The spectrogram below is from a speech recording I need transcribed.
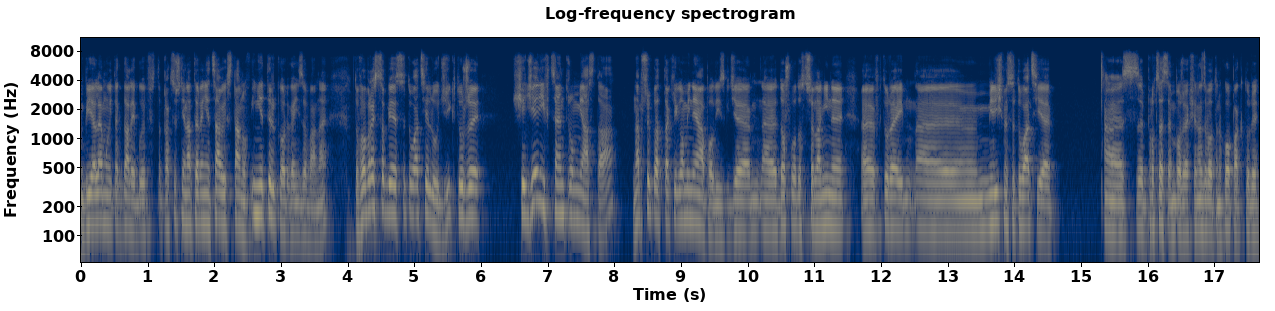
BLM-u i tak dalej były w, praktycznie na terenie całych Stanów i nie tylko organizowane, to wyobraź sobie sytuację ludzi, którzy siedzieli w centrum miasta, na przykład takiego Minneapolis, gdzie e, doszło do strzelaniny, e, w której e, mieliśmy sytuację z procesem, Boże, jak się nazywał ten chłopak, który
